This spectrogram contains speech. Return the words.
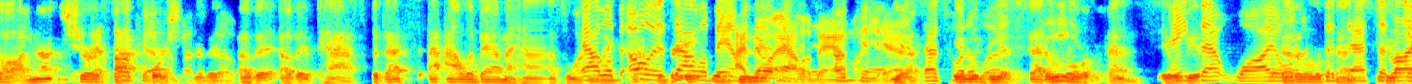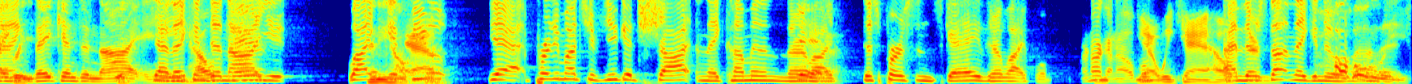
arkansas i'm not Yeah, sure if that Okay. portion of it, of it of it passed but that's alabama has one Alab- like that. oh, it's It- it- Alabama. I know that had it. Alabama, Okay, yeah. Yes, that's what it it, would be a federal Jesus. offense. It would be Ain't that wild? federal that offense that's a like thing? they can deny any Yeah, they can deny you. Like Any if healthcare. you, yeah, pretty much if you get shot and they come in and they're Yeah. like, "This person's gay," they're like, "Well, we're not gonna help them. yeah, them," we can't help. and there's nothing they can do about Holy, it.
